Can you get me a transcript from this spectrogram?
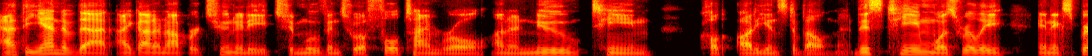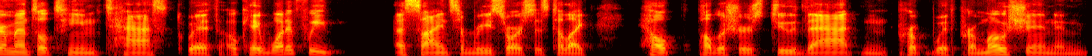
At the end of that, I got an opportunity to move into a full time role on a new team called audience development. This team was really an experimental team tasked with okay, what if we assign some resources to like help publishers do that and pro- with promotion and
